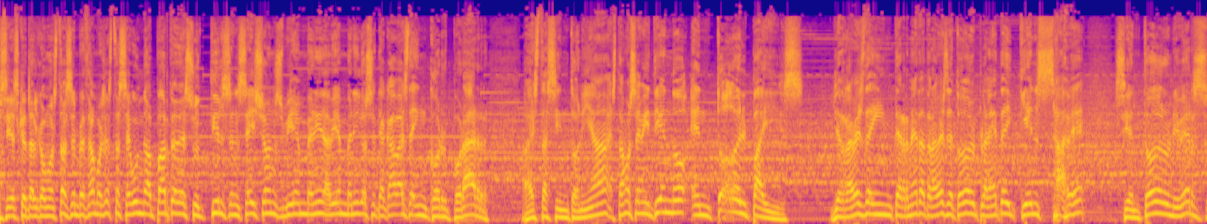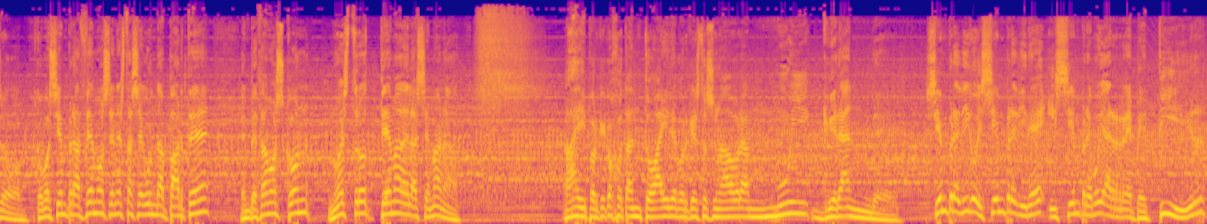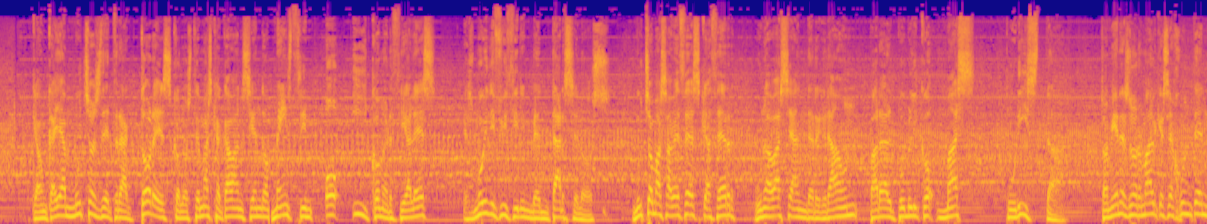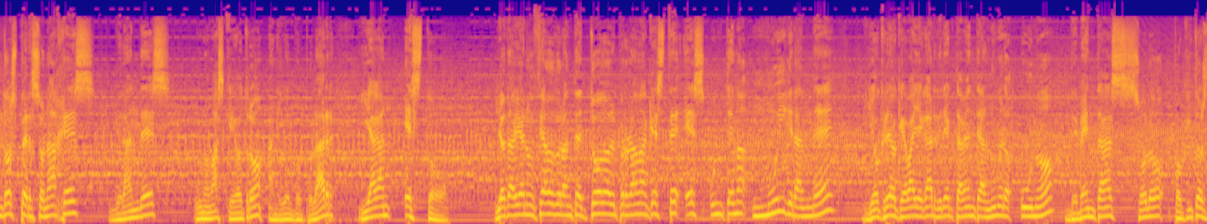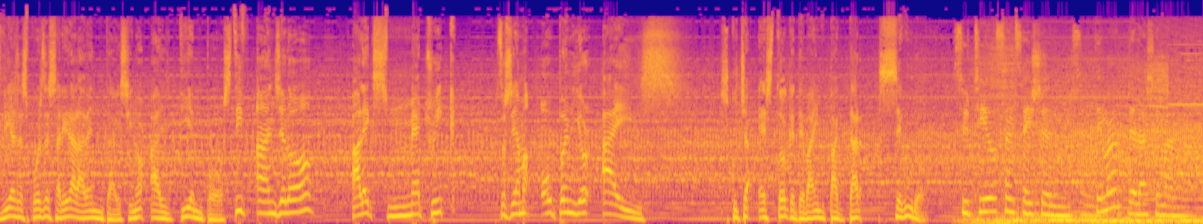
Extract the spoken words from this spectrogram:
Así es que tal como estás, empezamos esta segunda parte de Subtil Sensations. Bienvenida, bienvenido, si te acabas de incorporar a esta sintonía. Estamos emitiendo en todo el país y a través de internet, a través de todo el planeta y quién sabe si en todo el universo. Como siempre hacemos en esta segunda parte, empezamos con nuestro tema de la semana. Ay, ¿por qué cojo tanto aire? Porque esto es una obra muy grande. Siempre digo y siempre diré y siempre voy a repetir que aunque haya muchos detractores con los temas que acaban siendo mainstream o y comerciales, es muy difícil inventárselos. Mucho más a veces que hacer una base underground para el público más purista. También es normal que se junten dos personajes grandes, uno más que otro a nivel popular, y hagan esto. Yo te había anunciado durante todo el programa que este es un tema muy grande yo creo que va a llegar directamente al número uno de ventas solo poquitos días después de salir a la venta, y si no, al tiempo. Steve Angelo, Alex Metric, esto se llama Open Your Eyes. Escucha esto que te va a impactar seguro. Sutil Sensations, tema de la semana.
